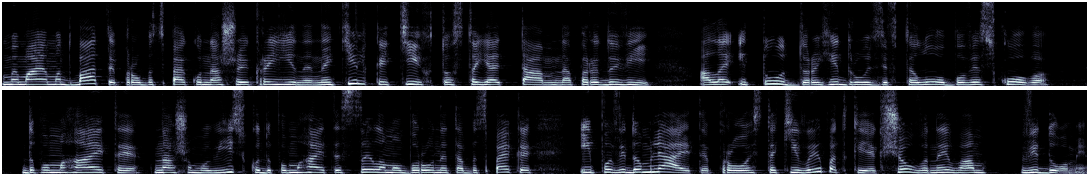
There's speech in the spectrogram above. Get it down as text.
ми маємо дбати про безпеку нашої країни не тільки ті, хто стоять там на передовій, але і тут, дорогі друзі, в тилу обов'язково допомагайте нашому війську, допомагайте силам оборони та безпеки і повідомляйте про ось такі випадки, якщо вони вам відомі.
